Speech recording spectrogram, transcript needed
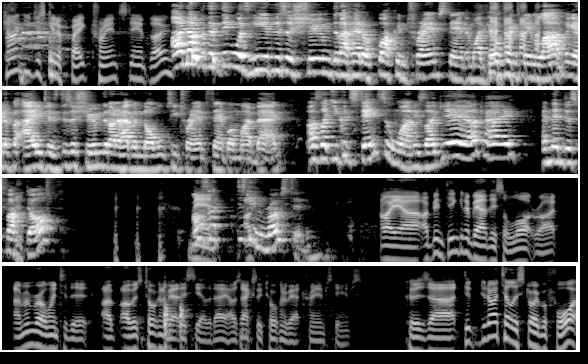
Can't you just get a fake tramp stamp though? I know, but the thing was, he had just assumed that I had a fucking tramp stamp, and my girlfriend's been laughing at it for ages, just assumed that I'd have a novelty tramp stamp on my bag. I was like, you could stencil one. He's like, yeah, okay. And then just fucked off. I was like, just I- getting roasted. I uh, I've been thinking about this a lot, right? I remember I went to the. I, I was talking about this the other day. I was actually talking about tram stamps, because uh, did did I tell this story before?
